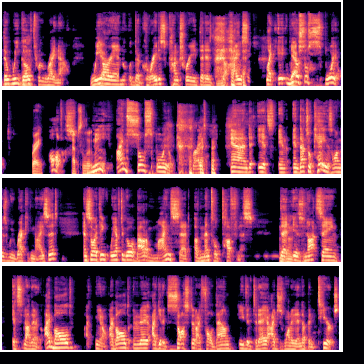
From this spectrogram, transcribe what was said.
that we go mm-hmm. through right now. We Yeah. are in the greatest country that is the highest, like, it, we Yeah. are so spoiled Right. all of us Absolutely. me i'm so spoiled right and it's and and that's okay as long as we recognize it and so i think we have to go about a mindset of mental toughness that is Mhm. not saying it's not there i bawled I, you know i bawled today i get exhausted i fall down even today i just want to end up in tears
